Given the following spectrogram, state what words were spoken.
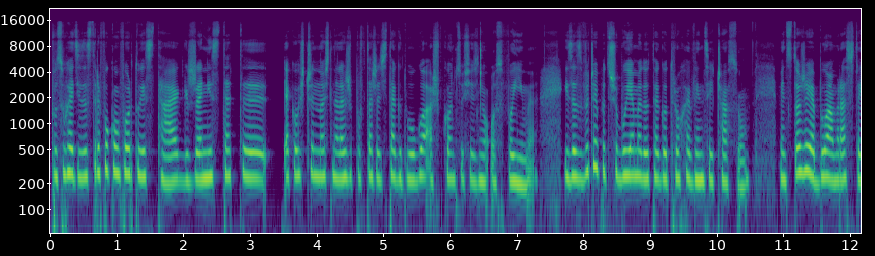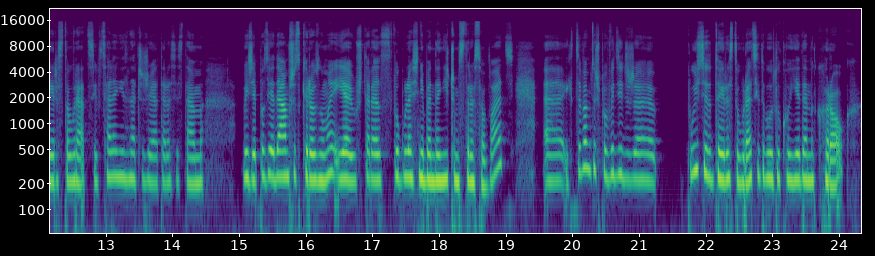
Posłuchajcie, ze strefą komfortu jest tak, że niestety jakąś czynność należy powtarzać tak długo, aż w końcu się z nią oswoimy. I zazwyczaj potrzebujemy do tego trochę więcej czasu. Więc to, że ja byłam raz w tej restauracji, wcale nie znaczy, że ja teraz jestem wiecie, pozjadałam wszystkie rozumy i ja już teraz w ogóle się nie będę niczym stresować. E, I chcę Wam też powiedzieć, że pójście do tej restauracji to był tylko jeden krok,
